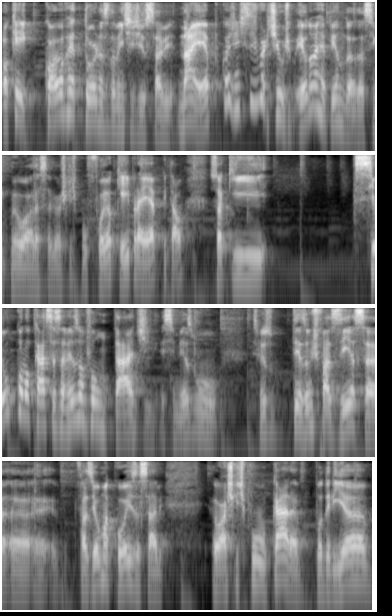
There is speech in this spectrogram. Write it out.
Ok, qual é o retorno exatamente disso, sabe? Na época a gente se divertiu. Tipo, eu não me arrependo das 5 mil horas, sabe? Eu acho que, tipo, foi ok pra época e tal. Só que se eu colocasse essa mesma vontade, esse mesmo, esse mesmo tesão de fazer essa. Uh, fazer uma coisa, sabe? Eu acho que, tipo, cara, poderia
